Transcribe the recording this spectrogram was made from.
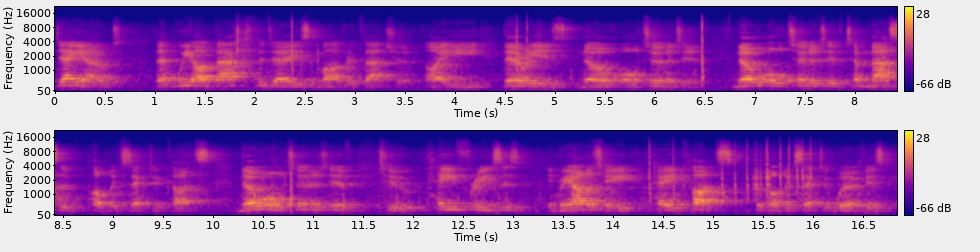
day out, that we are back to the days of Margaret Thatcher, i.e. there is no alternative. No alternative to massive public sector cuts. No alternative to pay freezes, in reality, pay cuts for public sector workers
